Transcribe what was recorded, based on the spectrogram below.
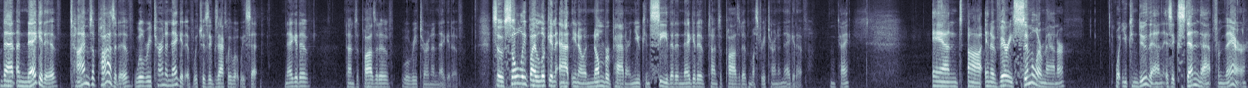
that a negative times a positive will return a negative, which is exactly what we said. Negative times a positive will return a negative. So solely by looking at, you know, a number pattern, you can see that a negative times a positive must return a negative. Okay? And uh, in a very similar manner, what you can do then is extend that from there.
